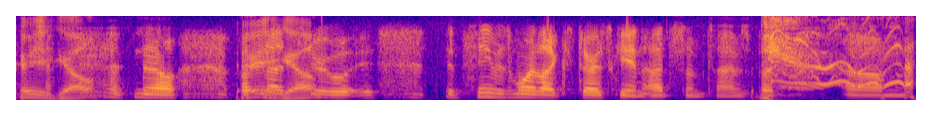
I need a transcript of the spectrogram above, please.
there you go. no, there I'm not go. Sure. It, it, seems more like Starsky and Hutch sometimes, but um,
